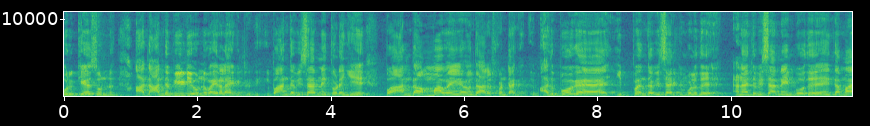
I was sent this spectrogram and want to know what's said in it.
ஒரு கேஸ் ஒன்று அது அந்த வீடியோ ஒன்று வைரல் ஆகிட்டு இருக்கு. இப்போ அந்த விசாரணை தொடங்கி இப்போ அந்த அம்மாவையும் வந்து அரெஸ்ட் பண்ணிட்டாங்க. அது போக இப்போ இந்த விசாரிக்கும் பொழுது ஆனால் இந்த விசாரணையின் போது இந்த அம்மா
